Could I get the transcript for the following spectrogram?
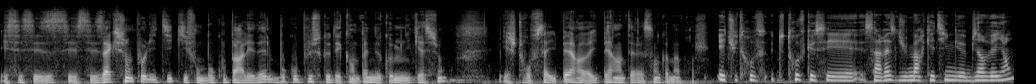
Et c'est ces, actions politiques qui font beaucoup parler d'elle, beaucoup plus que des campagnes de communication. Et je trouve ça hyper, hyper intéressant comme approche. Et tu trouves, tu trouves que ça reste du marketing bienveillant?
